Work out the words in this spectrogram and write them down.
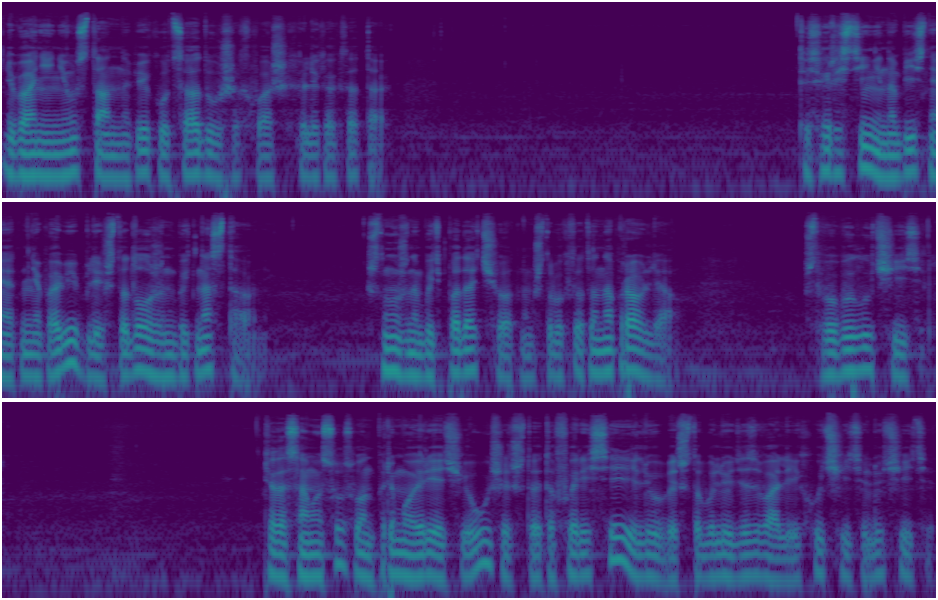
ибо они неустанно пекутся о душах ваших или как-то так. То есть христианин объясняет мне по Библии, что должен быть наставник. Что нужно быть подотчетным, чтобы кто-то направлял, чтобы был учитель. Когда сам Иисус, он прямой речью учит, что это фарисеи любят, чтобы люди звали их учитель, учитель.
